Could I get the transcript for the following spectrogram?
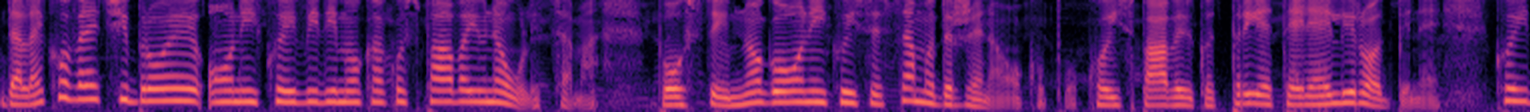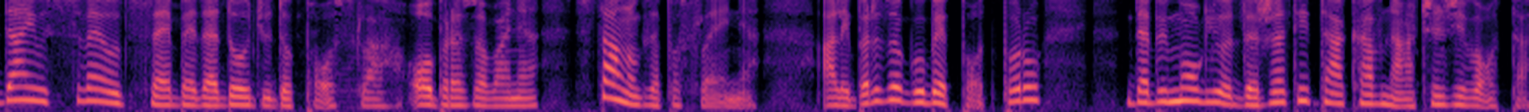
daleko veći broj onih koji vidimo kako spavaju na ulicama. Postoji mnogo onih koji se samo drže na okupu, koji spavaju kod prijatelja ili rodbine, koji daju sve od sebe da dođu do posla, obrazovanja, stalnog zaposlenja, ali brzo gube potporu da bi mogli održati takav način života,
